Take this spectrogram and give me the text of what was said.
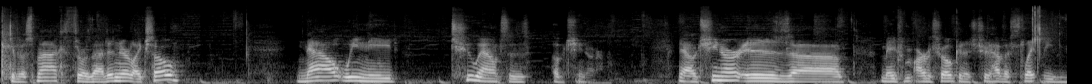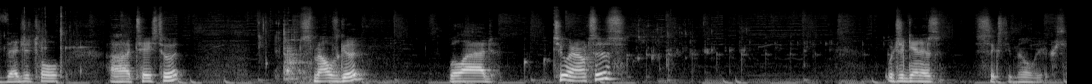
Give it a smack, throw that in there like so. Now we need two ounces of Cynar. Now Cynar is uh, made from artichoke and it should have a slightly vegetal uh, taste to it. Smells good. We'll add two ounces, which again is 60 milliliters.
